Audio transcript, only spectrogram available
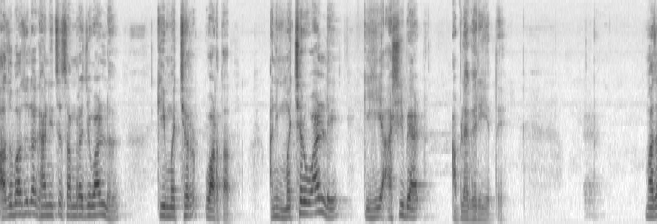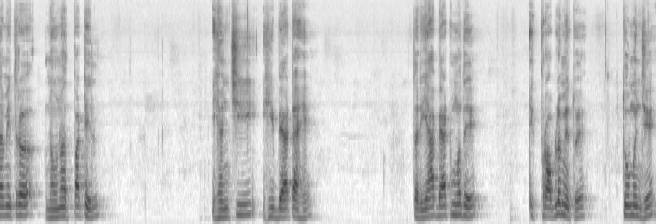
आजूबाजूला घाणीचं साम्राज्य वाढलं की मच्छर वाढतात. आणि मच्छर वाढले की ही अशी बॅट आपल्या घरी येते. माझा मित्र नवनाथ पाटील ह्यांची ही बॅट आहे. तर या बॅटमध्ये एक प्रॉब्लेम येतो आहे तो म्हणजे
